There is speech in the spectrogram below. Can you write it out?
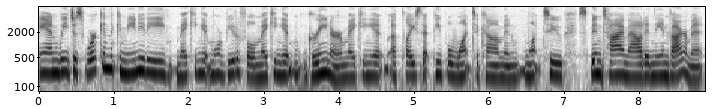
And we just work in the community, making it more beautiful, making it greener, making it a place that people want to come and want to spend time out in the environment.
